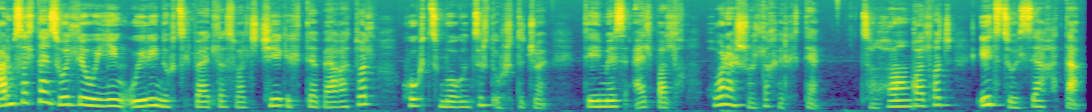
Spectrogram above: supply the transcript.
Харамсалтай сүүлийн үеийн үерийн нөхцөл байдлаас болж чиг ихтэй байгаа тул хөгц мөөгөнцөрт өртөж байна. Тиймээс аль болох хуурайшруулах хэрэгтэй. Цонхоо онгойлгож эд зүйлсээ хата.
